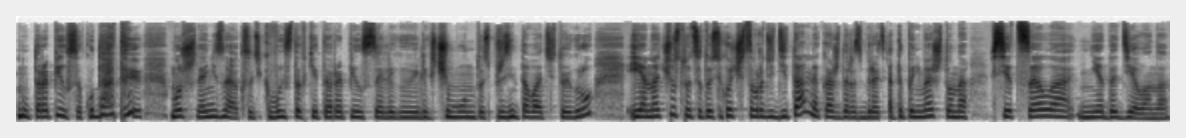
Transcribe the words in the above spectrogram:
ну, торопился куда-то, может, я не знаю, кстати, к выставке торопился или, или к чему, ну, то есть презентовать эту игру, и она чувствуется, то есть хочется вроде детально каждый разбирать, а ты понимаешь, что она всецело не доделана.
